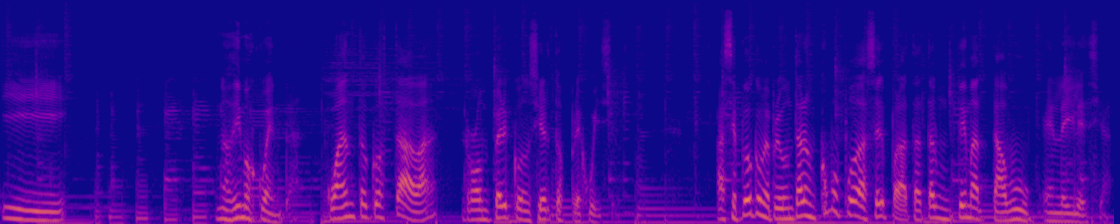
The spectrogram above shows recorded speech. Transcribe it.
Y nos dimos cuenta cuánto costaba romper con ciertos prejuicios. Hace poco me preguntaron cómo puedo hacer para tratar un tema tabú en la iglesia.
